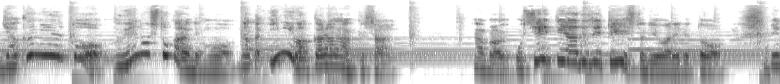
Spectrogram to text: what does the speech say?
逆に言うと、上の人からでも、なんか意味わからなくさ、なんか教えてやるぜテイストで言われると、え、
